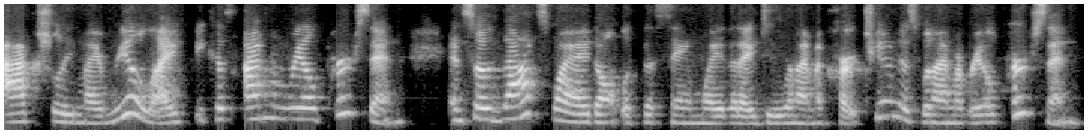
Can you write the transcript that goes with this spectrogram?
actually my real life because I'm a real person. And so that's why I don't look the same way that I do when I'm a cartoon as when I'm a real person.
